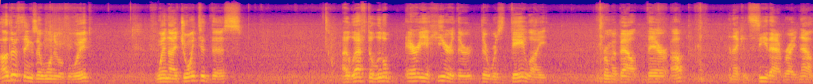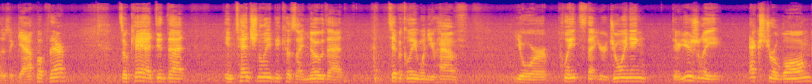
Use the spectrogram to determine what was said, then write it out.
Other things I want to avoid, when I jointed this, I left a little area here. There, there was daylight from about there up, and I can see that right now. There's a gap up there. It's okay, I did that intentionally because I know that typically when you have your plates that you're joining, they're usually extra long,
